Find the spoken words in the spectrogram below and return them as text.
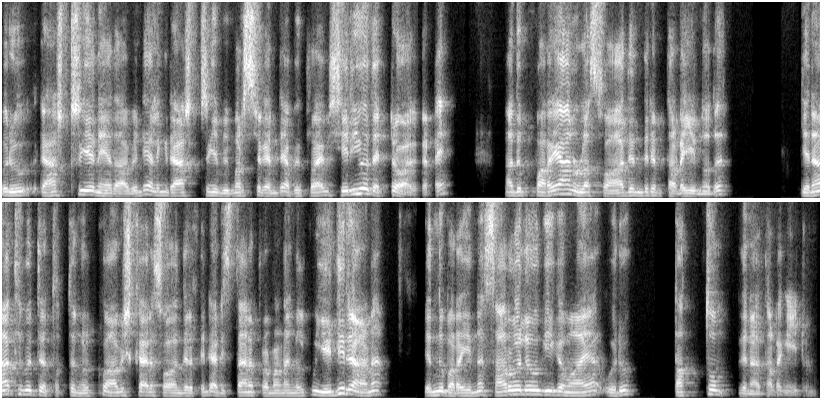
ഒരു രാഷ്ട്രീയ നേതാവിന്റെ അല്ലെങ്കിൽ രാഷ്ട്രീയ വിമർശകന്റെ അഭിപ്രായം ശരിയോ തെറ്റോ ആകട്ടെ അത് പറയാനുള്ള സ്വാതന്ത്ര്യം തടയുന്നത് ജനാധിപത്യ തത്വങ്ങൾക്കും ആവിഷ്കാര സ്വാതന്ത്ര്യത്തിന്റെ അടിസ്ഥാന പ്രമാണങ്ങൾക്കും എതിരാണ് എന്ന് പറയുന്ന സാർവലൗകികമായ ഒരു തത്വം ഇതിനകത്ത് അടങ്ങിയിട്ടുണ്ട്.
